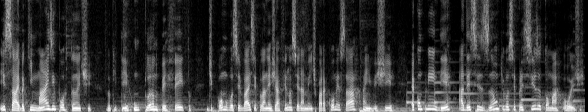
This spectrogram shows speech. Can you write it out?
E saiba que mais importante do que ter um plano perfeito de como você vai se planejar financeiramente para começar a investir é compreender a decisão que você precisa tomar hoje,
